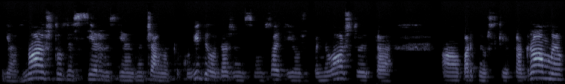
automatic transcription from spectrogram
я знаю, что за сервис. Я изначально, как увидела, даже на своем сайте я уже поняла, что это а, партнерские программы.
